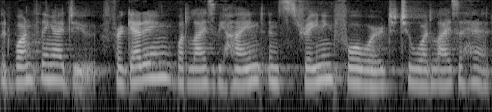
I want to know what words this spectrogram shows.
but one thing I do, forgetting what lies behind and straining forward to what lies ahead.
